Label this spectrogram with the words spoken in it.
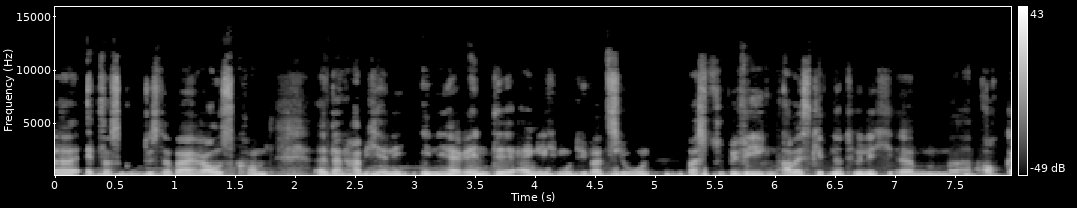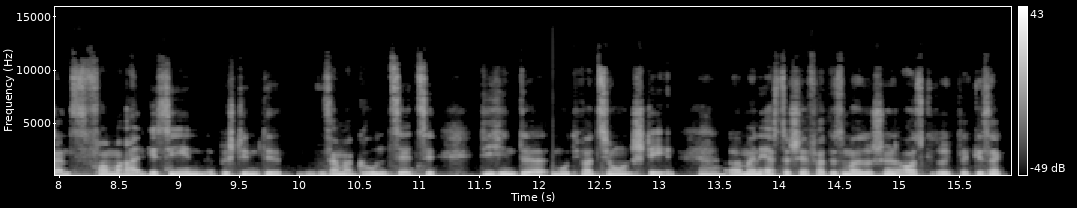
äh, etwas Gutes dabei herauskommt, äh, dann habe ich eine inhärente eigentlich Motivation, was zu bewegen. Aber es gibt natürlich ähm, auch ganz formal gesehen bestimmte, sagen wir, Grundsätze, die hinter Motivation stehen. Mhm. Äh, mein erster Chef hat das mal so schön ausgedrückt, hat gesagt,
